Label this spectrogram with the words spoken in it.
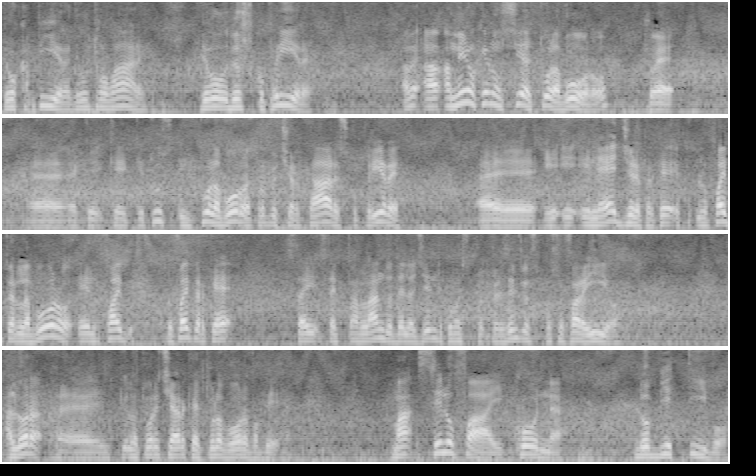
devo capire, devo trovare, devo, devo scoprire. A, a, a, meno che non sia il tuo lavoro, cioè eh, che, che, che tu, il tuo lavoro è proprio cercare, scoprire eh, e, e, leggere perché lo fai per lavoro e lo fai, lo fai perché stai, stai, parlando della gente come per esempio posso fare io, allora eh, la tua ricerca e il tuo lavoro va bene. Ma se lo fai con l'obiettivo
